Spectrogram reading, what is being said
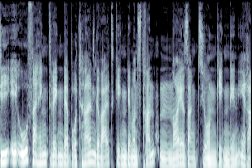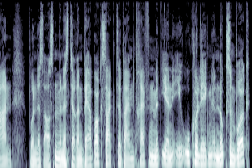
Die EU verhängt wegen der brutalen Gewalt gegen Demonstranten neue Sanktionen gegen den Iran. Bundesaußenministerin Baerbock sagte beim Treffen mit ihren EU-Kollegen in Luxemburg,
